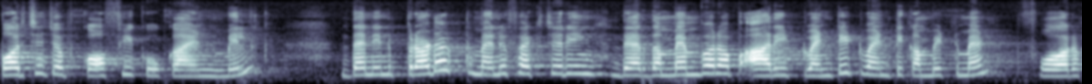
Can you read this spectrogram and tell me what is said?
purchase of coffee, cocoa and milk. Then in product manufacturing they are the member of RE 2020 commitment for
